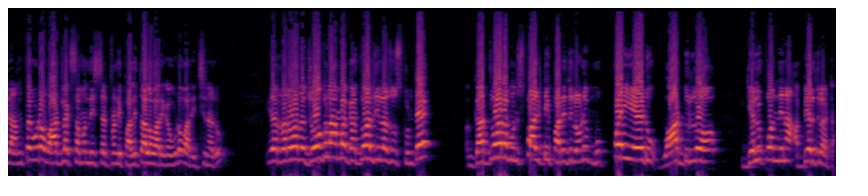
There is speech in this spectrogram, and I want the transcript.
ఇదంతా కూడా వార్డులకు సంబంధించినటువంటి ఫలితాల వారిగా కూడా వారు ఇచ్చినారు. ఇక తర్వాత జోగులాంబ గద్వాల జిల్లా చూసుకుంటే గద్వాల మున్సిపాలిటీ పరిధిలోని ముప్పై ఏడు వార్డుల్లో గెలుపొందిన అభ్యర్థులట.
